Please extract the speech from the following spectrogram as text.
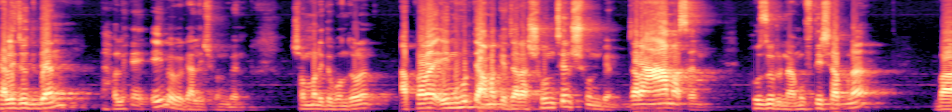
গালি যদি দেন, তাহলে এইভাবে গালি শুনবেন। সম্মানিত বন্ধুরা, আপনারা এই মুহূর্তে আমাকে যারা শুনছেন, শুনবেন। যারা আম আছেন, হুজুর না, মুফতি সাহেব না, বা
